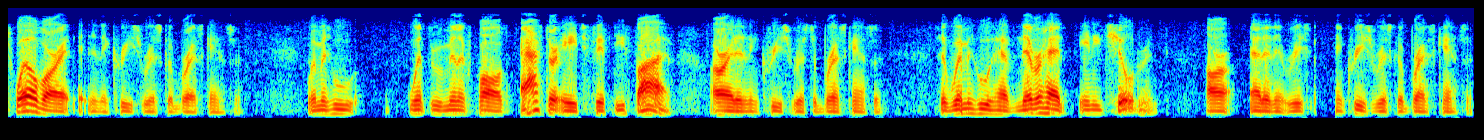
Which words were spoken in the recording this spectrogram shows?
12 are at an increased risk of breast cancer. Women who went through menopause after age 55 are at an increased risk of breast cancer. So women who have never had any children are at an increased risk of breast cancer.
